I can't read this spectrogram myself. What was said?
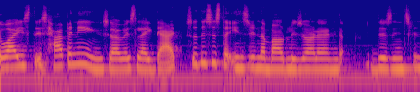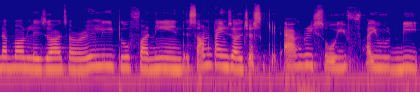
why is this happening? So i was like that. So this is the incident about lizard and this incident about lizards are really too funny and sometimes i'll just get angry. So if i would be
